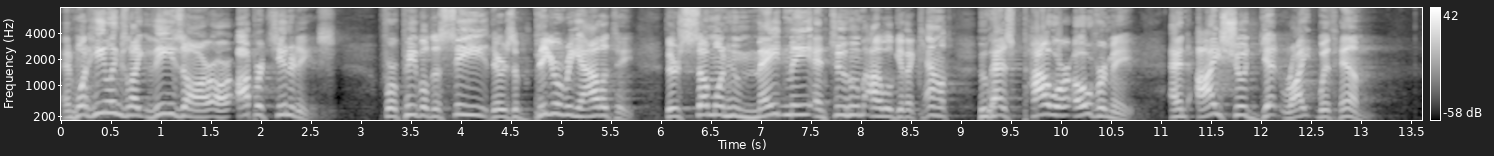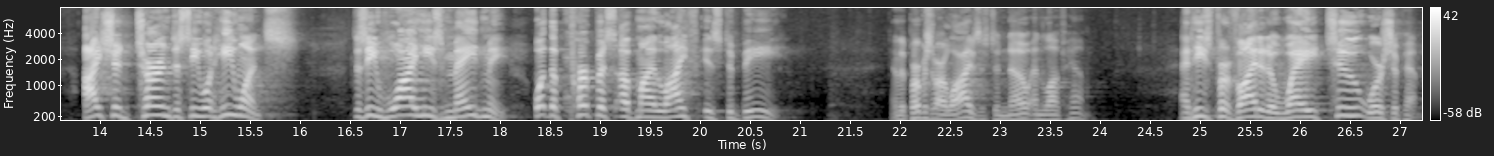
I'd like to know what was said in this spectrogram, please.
And what healings like these are, are opportunities for people to see there's a bigger reality. There's someone who made me and to whom I will give account, who has power over me, and I should get right with him. I should turn to see what he wants, to see why he's made me, what the purpose of my life is to be. And the purpose of our lives is to know and love him. And he's provided a way to worship him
